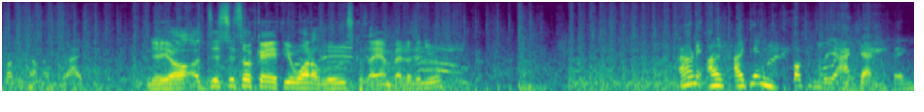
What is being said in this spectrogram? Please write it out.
Fuck is not my strategy. Yeah, yo, uh, it's, it's okay if you want to lose, because I am better than you. I don't. I, I can't even fucking react to anything.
